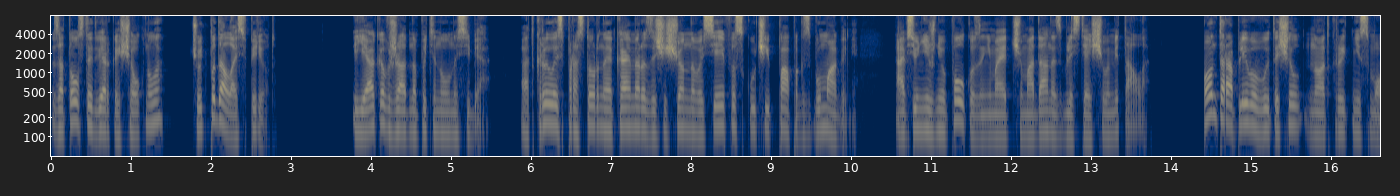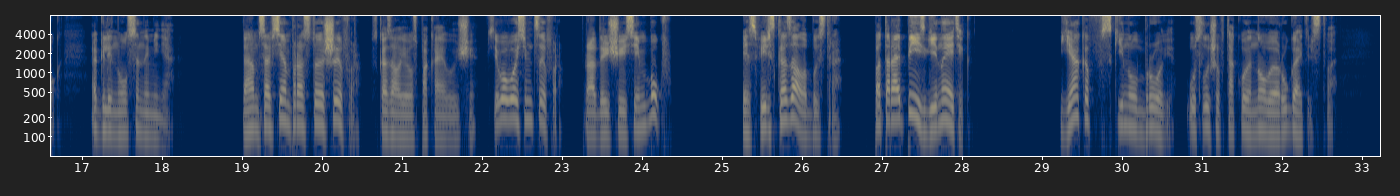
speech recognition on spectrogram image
За толстой дверкой щелкнула, чуть подалась вперед. Яков жадно потянул на себя. Открылась просторная камера защищенного сейфа с кучей папок с бумагами, а всю нижнюю полку занимает чемодан из блестящего металла. Он торопливо вытащил, но открыть не смог, оглянулся на меня. «Там совсем простой шифр», — сказал я успокаивающе. «Всего восемь цифр, правда еще и семь букв». Эсфирь сказала быстро. «Поторопись, генетик!» Яков вскинул брови, услышав такое новое ругательство —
